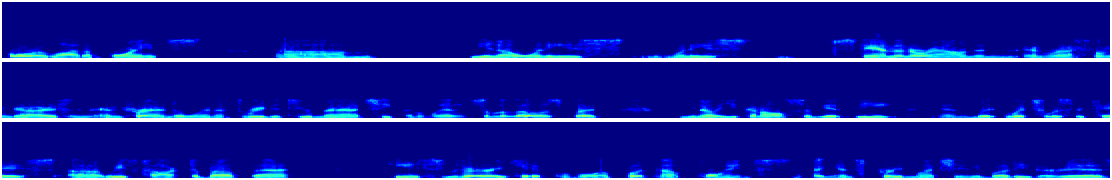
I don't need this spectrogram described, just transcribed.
score a lot of points. Um, you know when he's when he's standing around and, and wrestling guys and, and trying to win a three to two match, he can win some of those, but you know you can also get beat, and which was the case. Uh, we've talked about that he's very capable of putting up points against pretty much anybody there is,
